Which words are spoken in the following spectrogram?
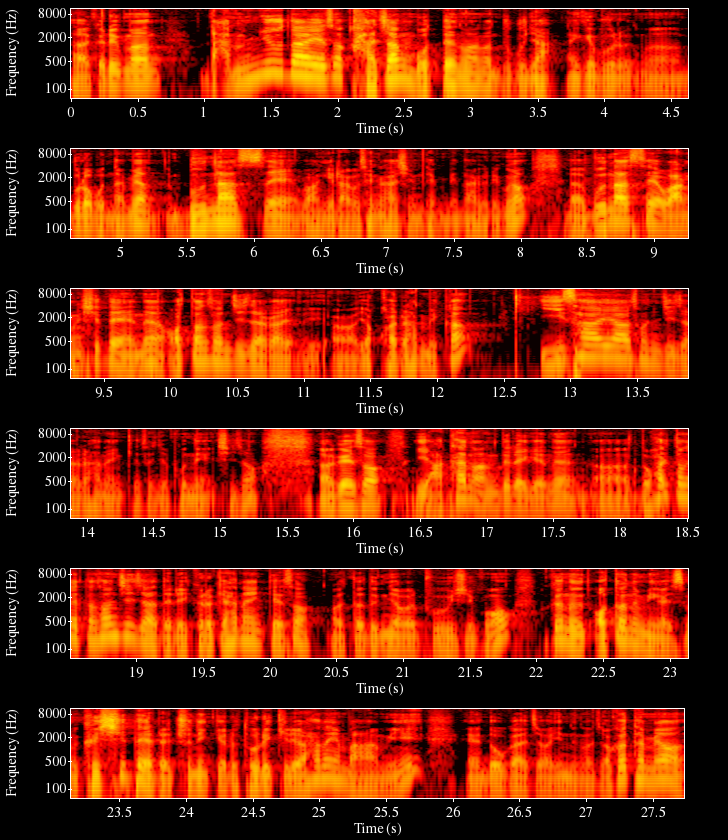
어, 그러면 남유다에서 가장 못된 왕은 누구냐 물어, 어, 물어본다면 문하세 왕이라고 생각하시면 됩니다. 그리고요 어, 문하세 왕 시대에는 어떤 선지자가 어, 역할을 합니까? 이사야 선지자를 하나님께서 이제 보내시죠. 어, 그래서 이 악한 왕들에게는 어, 또 활동했던 선지자들이 그렇게 하나님께서 어떤 능력을 부으시고 그건 어떤 의미가 있으면 그 시대를 주님께로 돌이키려 하나님의 마음이 예, 녹아져 있는 거죠. 그렇다면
